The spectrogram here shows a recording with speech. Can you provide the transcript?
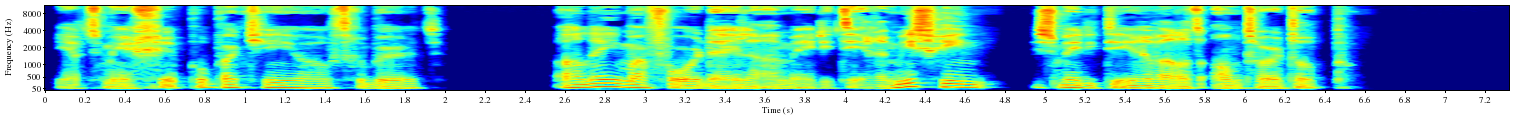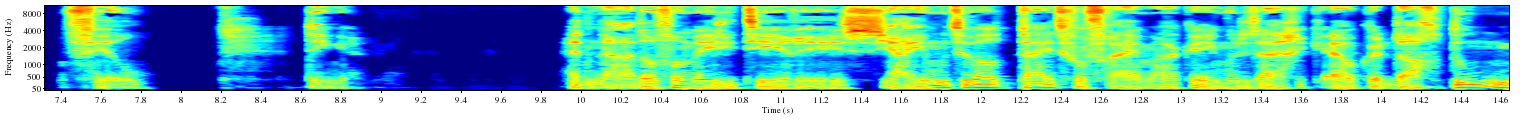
je hebt meer grip op wat je in je hoofd gebeurt. Alleen maar voordelen aan mediteren. Misschien is mediteren wel het antwoord op veel dingen. Het nadeel van mediteren is, ja, je moet er wel tijd voor vrijmaken. Je moet het eigenlijk elke dag doen,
